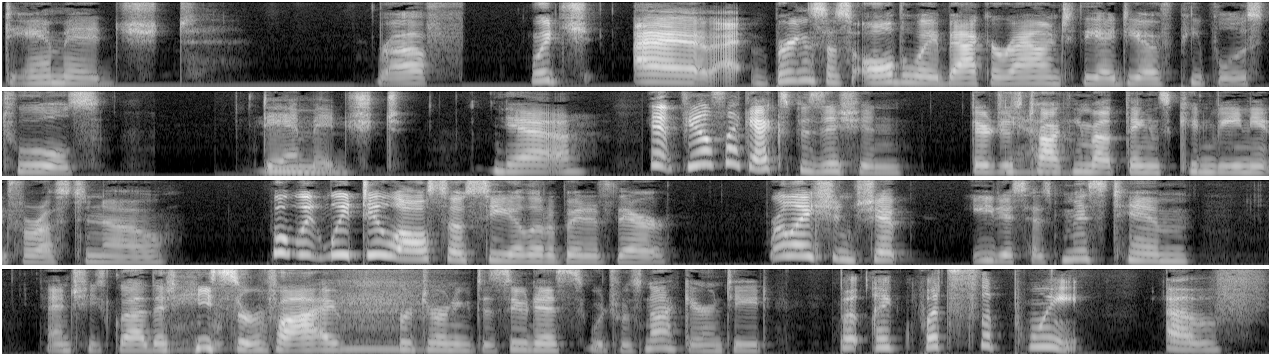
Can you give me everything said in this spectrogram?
damaged. Rough. Which uh, brings us all the way back around to the idea of people as tools. Damaged. Yeah. It feels like exposition. They're just Yeah. talking about things convenient for us to know. But we, we do also see a little bit of their relationship. Eddis has missed him, and she's glad that he survived returning to Sounis, which was not guaranteed. But like, what's the point of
